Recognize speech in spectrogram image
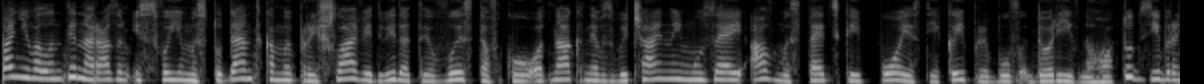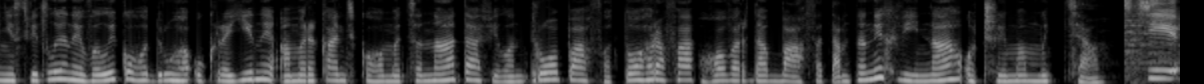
Пані Валентина разом із своїми студентками прийшла відвідати виставку, однак не в звичайний музей, а в мистецький поїзд, який прибув до Рівного. Тут зібрані світлини великого друга України, американського мецената, філантропа, фотографа Говарда Баффета. На них війна очима митця. Ці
